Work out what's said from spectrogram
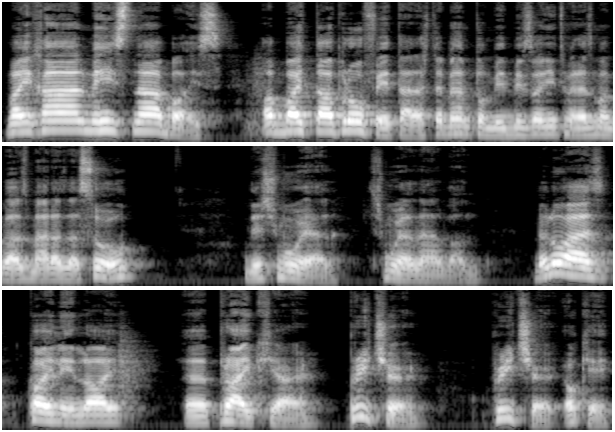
Vajhál mehisz nábajsz. Abba hagyta a profétálást, ebben nem tudom mit bizonyít, mert ez maga az már az a szó. De Smuel, Smuelnál van. Beloáz, Kajlin Laj, uh, Preacher, Preacher, oké. Okay.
